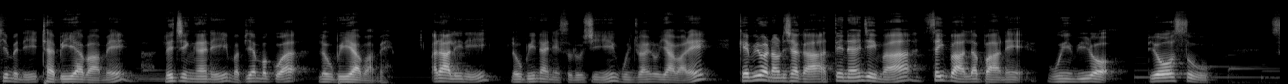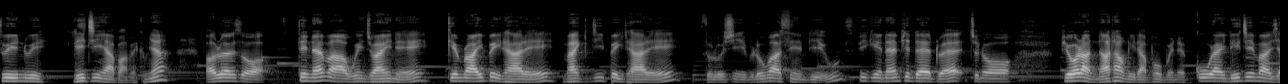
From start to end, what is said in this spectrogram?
ဖြစ်မနေထပ်ပေးရပါမယ်လေ့ကျင့်ခန်းတွေမပြတ်မကွက်လုပ်ပေးရပါမယ်အဲ့ဒါလေးတွေလုပ်ပေးနိုင်တယ်ဆိုလို့ရှိရင်ဝင် join လို့ရပါတယ်ကဲပြီးတော့နောက်တစ်ချက်ကတင်တန်းချိန်မှာစိတ်ပါလက်ပါနဲ့ဝင်ပြီးတော့ပြောဆိုဆွေးနွေးလေ့ကျင့်ရပါမယ်ခင်ဗျာဘာလို့လဲဆိုတော့တင်တန်းမှာဝင် join တယ် ကင်မရာကြီးပိတ်ထားတယ်မိုက်ကြီးပိတ်ထားတယ်ဆိုလို့ရှိရင်ဘယ်လို့မှအဆင်ပြေဘူး speaking တန်းဖြစ်တဲ့အတွက်ကျွန်တော်ပြောတာနားထောင်နေတာမဟုတ်ဘဲနဲ့ကိုယ်တိုင်လေ့ကျင့်မှရ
